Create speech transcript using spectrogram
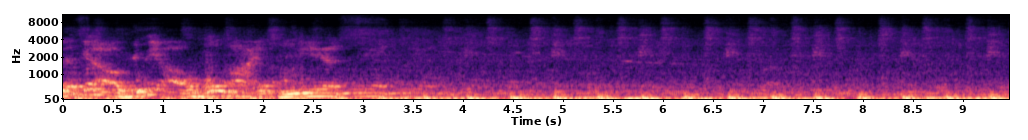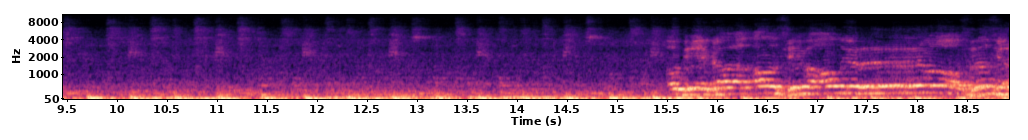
Let's go. Go. Hold tight. Yes. Paulo Ramos, Brasil.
